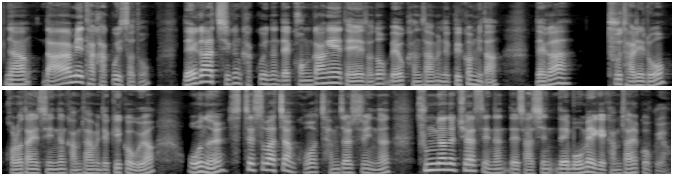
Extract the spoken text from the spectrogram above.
그냥 남이 다 갖고 있어도 내가 지금 갖고 있는 내 건강에 대해서도 매우 감사함을 느낄 겁니다. 내가 두 다리로 걸어 다닐 수 있는 감사함을 느낄 거고요. 오늘 스트레스 받지 않고 잠잘 수 있는 숙면을 취할 수 있는 내 자신, 내 몸에게 감사할 거고요.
